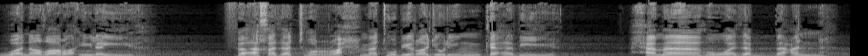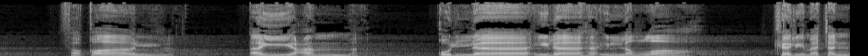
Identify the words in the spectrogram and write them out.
ونظر إليه فأخذته الرحمة برجل كأبيه حماه وذب عنه فقال أي عم قل لا إله إلا الله كلمة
